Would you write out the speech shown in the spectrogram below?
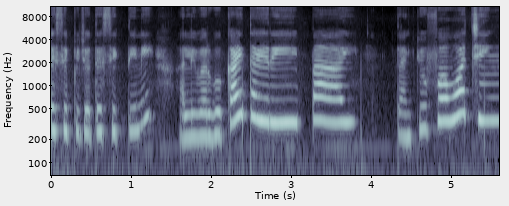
ರೆಸಿಪಿ ಜೊತೆ ಸಿಗ್ತೀನಿ. ಅಲ್ಲಿವರೆಗೂ ಕಾಯ್ತಾ ಇರಿ. Bye thank you for watching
